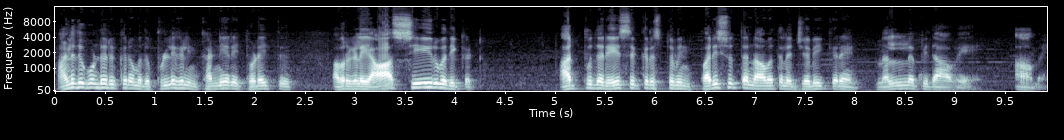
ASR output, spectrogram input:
அழுது கொண்டிருக்கிற எமது பிள்ளைகளின் கண்ணீரை துடைத்து அவர்களை ஆசீர்வதிக்கட்டும். அற்புதர் இயேசு கிறிஸ்துவின் பரிசுத்த நாமத்தில் ஜெபிக்கிறேன். நல்ல பிதாவே. ஆமை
